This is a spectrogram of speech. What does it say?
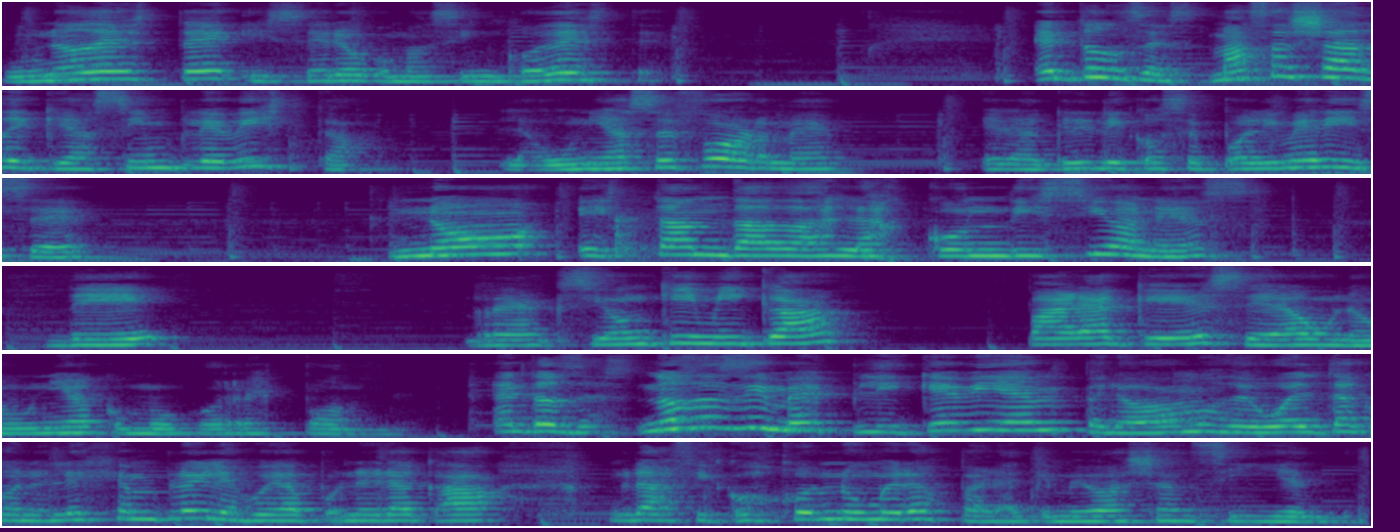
1 de este y 0,5 de este. Entonces, más allá de que a simple vista la uña se forme, el acrílico se polimerice, no están dadas las condiciones de reacción química para que sea una uña como corresponde. Entonces, no sé si me expliqué bien, pero vamos de vuelta con el ejemplo y les voy a poner acá gráficos con números para que me vayan siguiendo.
